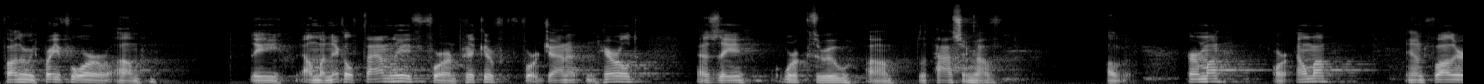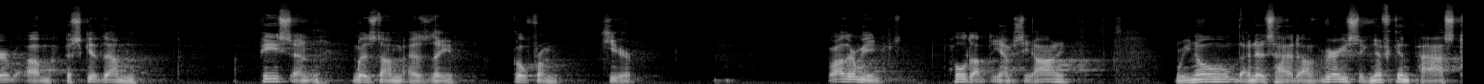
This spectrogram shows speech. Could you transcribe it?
Father, we pray for um, the Alma Nickel family, for in particular for Janet and Harold, as they work through um, the passing of, of Irma or Elma. And Father, um, just give them peace and wisdom as they go from here. Father, we hold up the MCI. We know that it's had a very significant past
